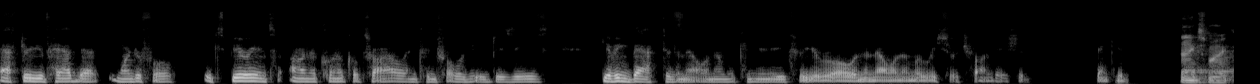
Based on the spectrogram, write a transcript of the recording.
after you've had that wonderful experience on a clinical trial and control of your disease, giving back to the melanoma community through your role in the Melanoma Research Foundation. Thank you. Thanks, Mike.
